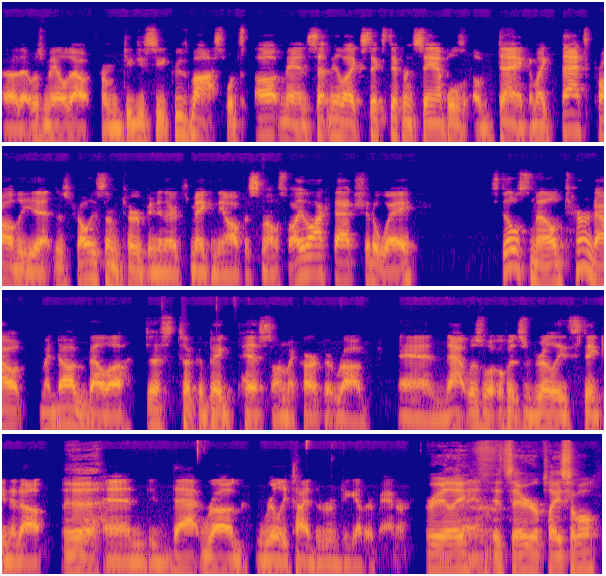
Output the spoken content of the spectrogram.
uh, that was mailed out from DGC. Kuzmas, what's up, man? Sent me like six different samples of dank. I'm like, that's probably it. There's probably some terpene in there that's making the office smell. So I locked that shit away. Still smelled. Turned out my dog Bella just took a big piss on my carpet rug. And that was what was really stinking it up. Ugh. And that rug really tied the room together, Banner. Really? It's irreplaceable.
